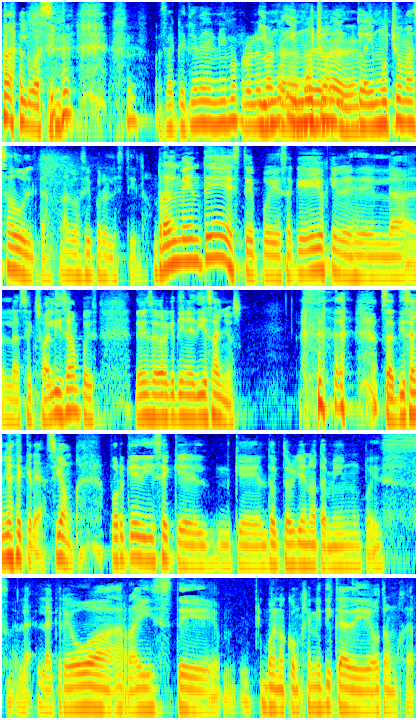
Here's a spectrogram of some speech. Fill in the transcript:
algo así. O sea, que tiene el mismo y, problema que y mucho, 999. y mucho más adulta, algo así por el estilo. Realmente, este, pues aquellos que la, la sexualizan, pues deben saber que tiene 10 años. o sea, 10 años de creación. Porque dice que el, que el doctor Lleno también, pues, la, la creó a, a raíz de, bueno, con genética de otra mujer.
